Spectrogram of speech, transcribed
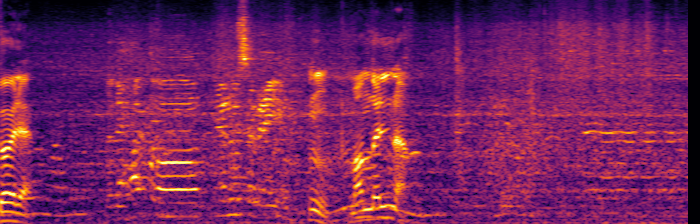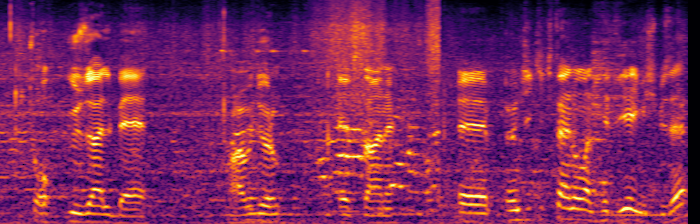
Böyle. Hmm. Mandalina. Çok güzel be. Abi diyorum efsane. Ee, önceki iki tane olan hediyeymiş bize.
